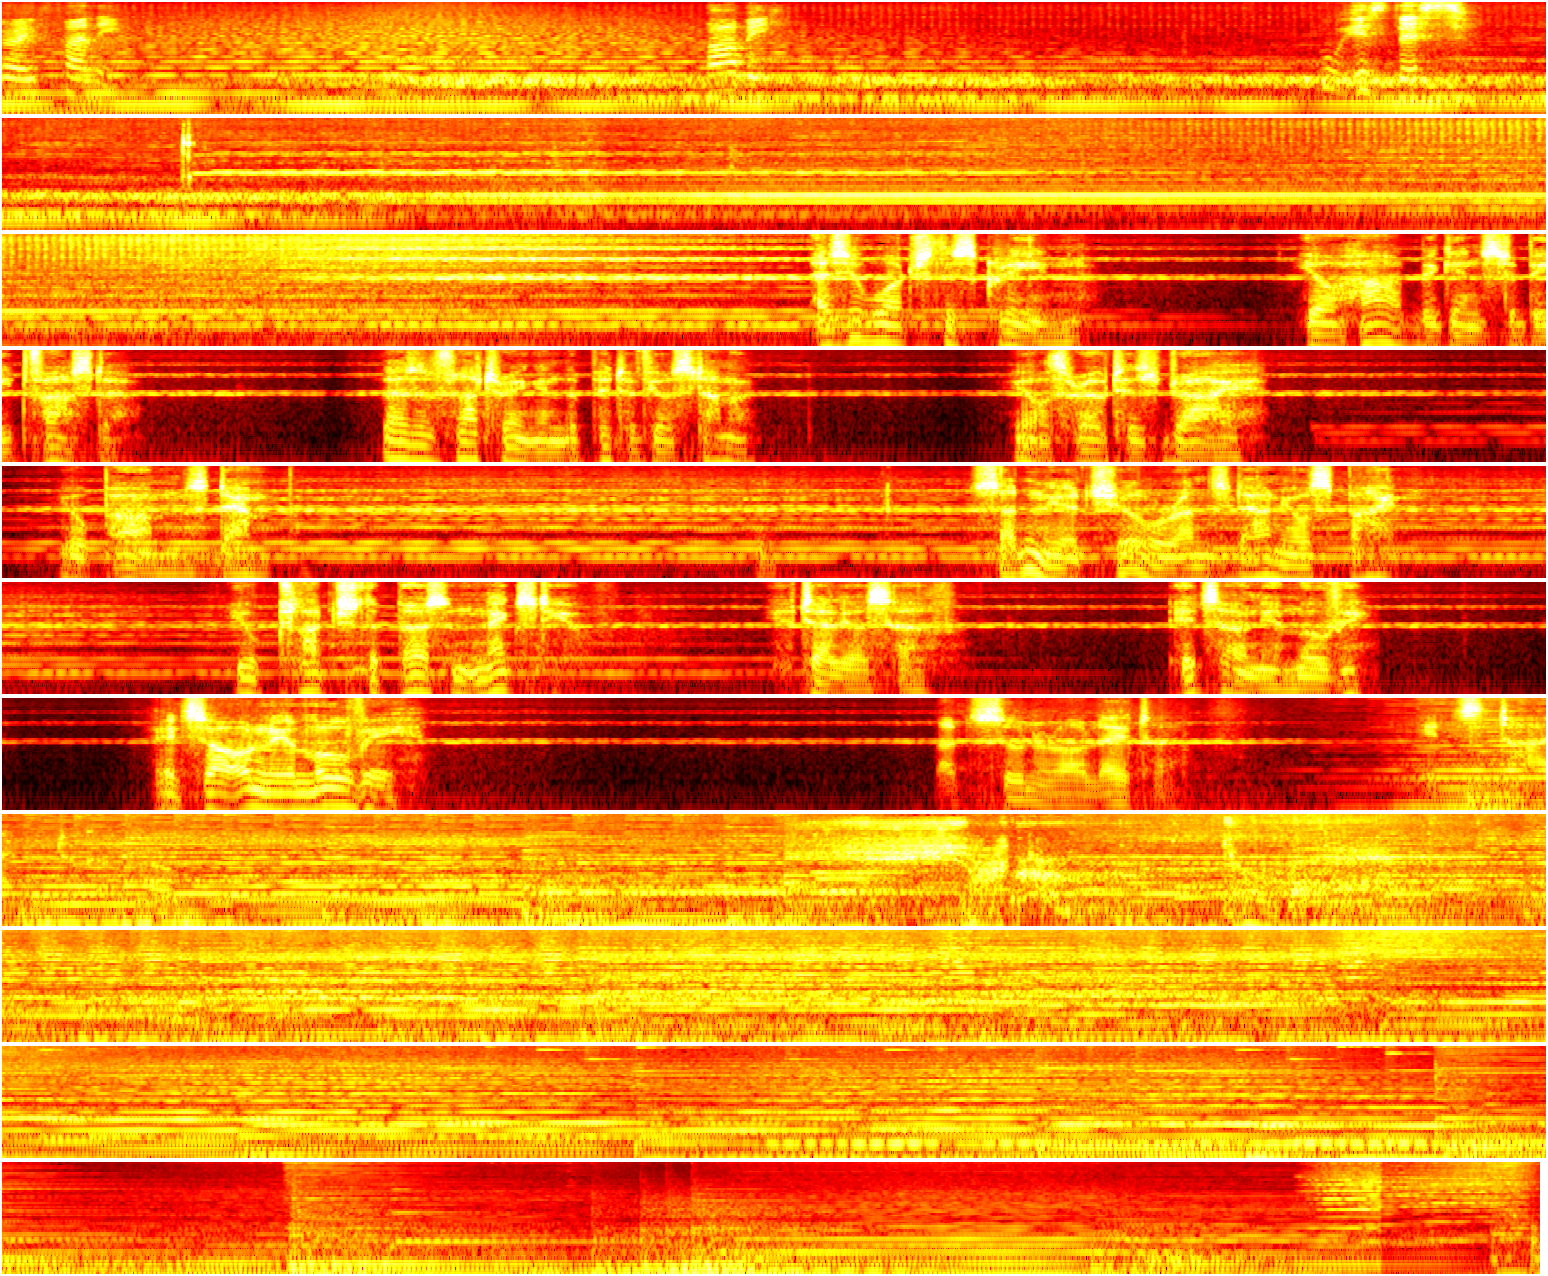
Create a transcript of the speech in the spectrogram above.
very funny. Bobby. Who is this? As you watch the screen, your heart begins to beat faster. There's a fluttering in the pit of your stomach. Your throat is dry. Your palms damp. Suddenly a chill runs down your spine. You clutch the person next to you. You tell yourself, it's only a movie. It's only a movie. But sooner or later, it's time to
